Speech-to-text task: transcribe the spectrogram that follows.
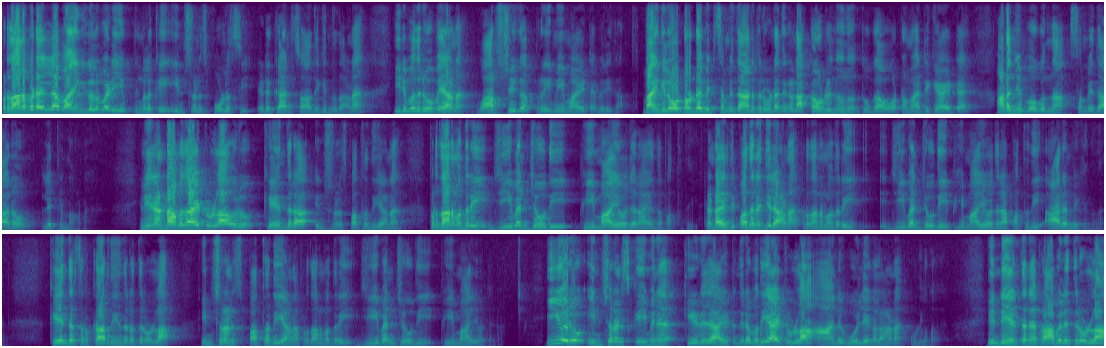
പ്രധാനപ്പെട്ട എല്ലാ ബാങ്കുകൾ വഴിയും നിങ്ങൾക്ക് ഇൻഷുറൻസ് പോളിസി എടുക്കാൻ സാധിക്കുന്നതാണ്. ഇരുപത് രൂപയാണ് വാർഷിക പ്രീമിയമായിട്ട് വരിക. ബാങ്കിൽ ഓട്ടോ ഡെബിറ്റ് സംവിധാനത്തിലൂടെ നിങ്ങളുടെ അക്കൗണ്ടിൽ നിന്ന് തുക ഓട്ടോമാറ്റിക്കായിട്ട് അടഞ്ഞു പോകുന്ന സംവിധാനവും ലഭ്യമാണ്. ഇനി രണ്ടാമതായിട്ടുള്ള ഒരു കേന്ദ്ര ഇൻഷുറൻസ് പദ്ധതിയാണ് പ്രധാനമന്ത്രി ജീവൻ ജ്യോതി ഭീമാ യോജന എന്ന പദ്ധതി. രണ്ടായിരത്തി പതിനഞ്ചിലാണ് പ്രധാനമന്ത്രി ജീവൻ ജ്യോതി ഭീമാ യോജന പദ്ധതി ആരംഭിക്കുന്നത്. കേന്ദ്ര സർക്കാർ നിയന്ത്രണത്തിലുള്ള ഇൻഷുറൻസ് പദ്ധതിയാണ് പ്രധാനമന്ത്രി ജീവൻ ജ്യോതി ഭീമാ യോജന. ഈ ഒരു ഇൻഷുറൻസ് സ്കീമിന് കീഴിലായിട്ട് നിരവധിയായിട്ടുള്ള ആനുകൂല്യങ്ങളാണ് ഉള്ളത്. ഇന്ത്യയിൽ തന്നെ പ്രാബല്യത്തിലുള്ള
